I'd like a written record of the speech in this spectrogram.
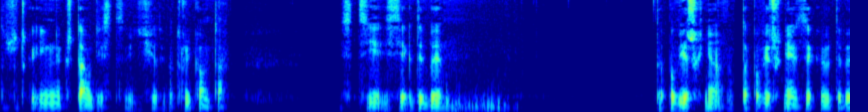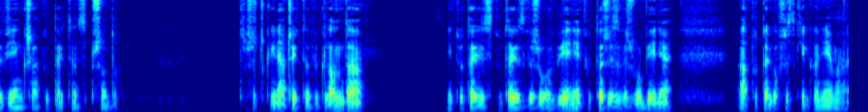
Troszeczkę inny kształt jest, widzicie, tego trójkąta. Jest, jest jak gdyby ta powierzchnia, ta powierzchnia jest jak gdyby większa tutaj ten z przodu. Troszeczkę inaczej to wygląda. I tutaj jest, tutaj jest wyżłobienie, tu też jest wyżłobienie a tu tego wszystkiego nie ma.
